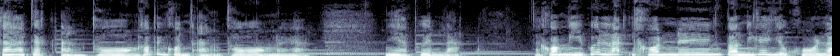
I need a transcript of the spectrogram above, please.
กร้าจากอ่างทองเขาเป็นคนอ่างทองนะคะเนี่ยเพื่อนรักแล้วก็มีเพื่อนรักอีกคนนึง ตอนนี้ก็อยู่โคร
